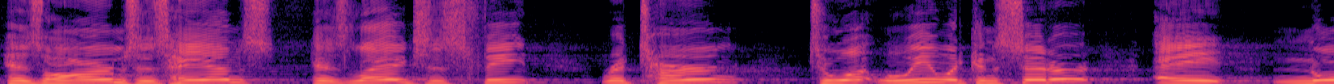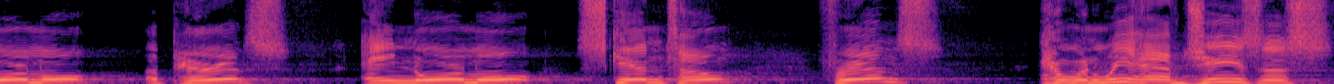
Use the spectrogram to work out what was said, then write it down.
his arms, his hands, his legs, his feet return to what we would consider a normal appearance, a normal skin tone. Friends, and when we have Jesus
